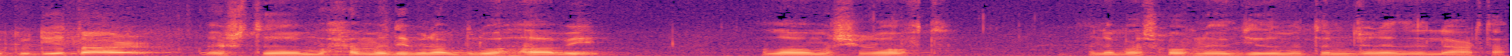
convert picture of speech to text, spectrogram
Ky dietar është Muhammed ibn Abdul Wahhab, Allahu e mëshiroftë, e na bashkoftë ne të gjithë me të në xhenetet e larta.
